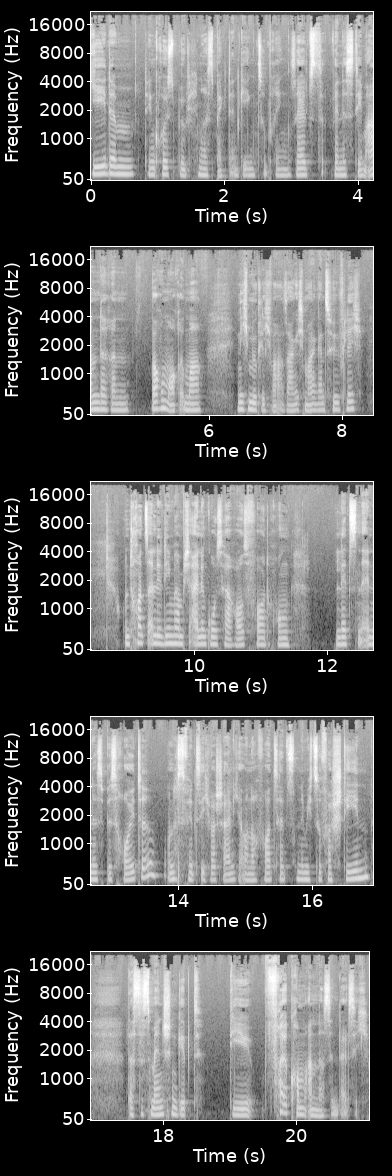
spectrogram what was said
jedem den größtmöglichen Respekt entgegenzubringen, selbst wenn es dem anderen, warum auch immer, nicht möglich war, sage ich mal ganz höflich. Und trotz alledem habe ich eine große Herausforderung letzten Endes bis heute, und es wird sich wahrscheinlich auch noch fortsetzen, nämlich zu verstehen, dass es Menschen gibt, die vollkommen anders sind als ich.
